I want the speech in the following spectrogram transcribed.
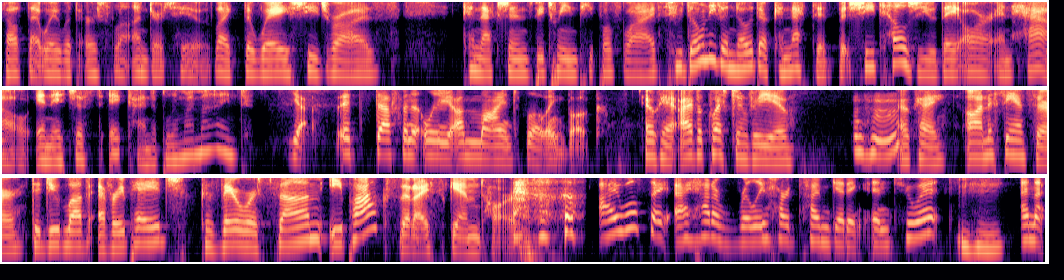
felt that way with Ursula Under too. Like the way she draws connections between people's lives who don't even know they're connected, but she tells you they are and how. And it just it kind of blew my mind. yes it's definitely a mind-blowing book Okay, I have a question for you. Mm-hmm. Okay, honest answer. Did you love every page? Because there were some epochs that I skimmed hard. I will say I had a really hard time getting into it, hmm and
